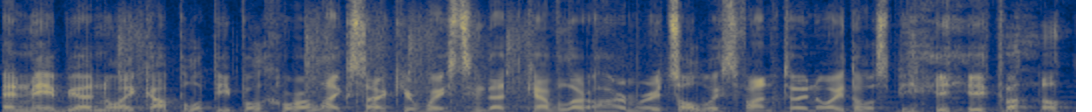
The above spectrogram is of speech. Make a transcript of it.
And maybe annoy a couple of people who are like, Sark, you're wasting that Kevlar armor. It's always fun to annoy those people.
